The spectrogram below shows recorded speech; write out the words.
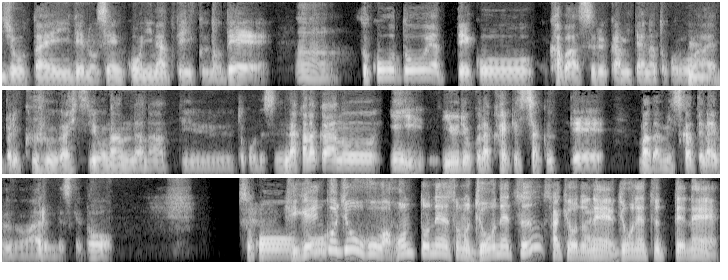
状態での選考になっていくので、うんそこをどうやってこうカバーするかみたいなところうんはやっぱり工夫が必要なんだなっていうところですね。なかなかあのいい有力な解決策ってまだ見つかってない部分はあるんですけど、そこを非言語情報は本当ね、その情熱、先ほどね、情熱ってね、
